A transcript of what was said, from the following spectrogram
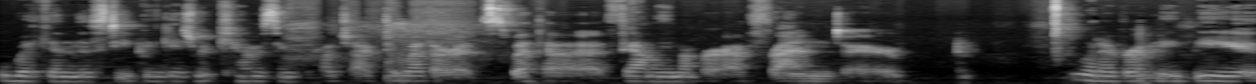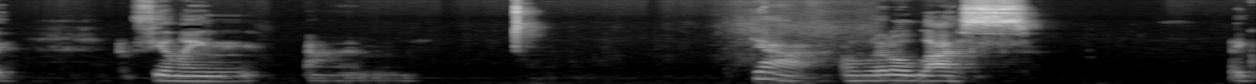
within this deep engagement canvassing project or whether it's with a family member, a friend, or whatever it may be, feeling, um, yeah, a little less like,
